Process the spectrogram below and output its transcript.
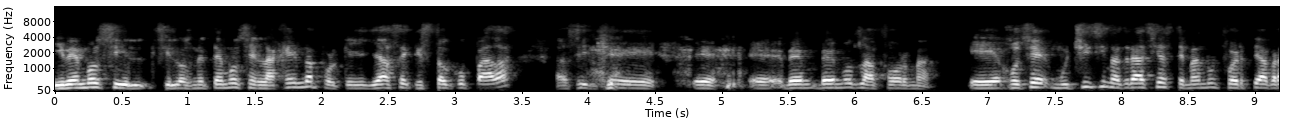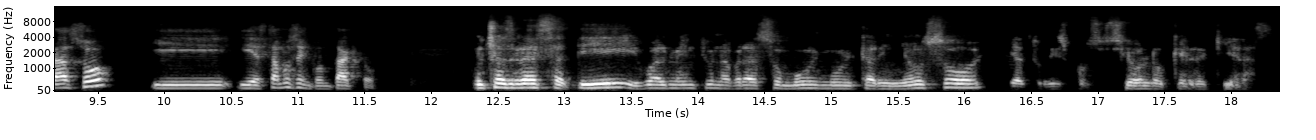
y, vemos si, si, los metemos en la agenda porque ya sé que está ocupada, así que vemos la forma. José, muchísimas gracias, te mando un fuerte abrazo y estamos en contacto. Muchas gracias a ti, igualmente un abrazo muy, muy cariñoso y a tu disposición lo que requieras.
